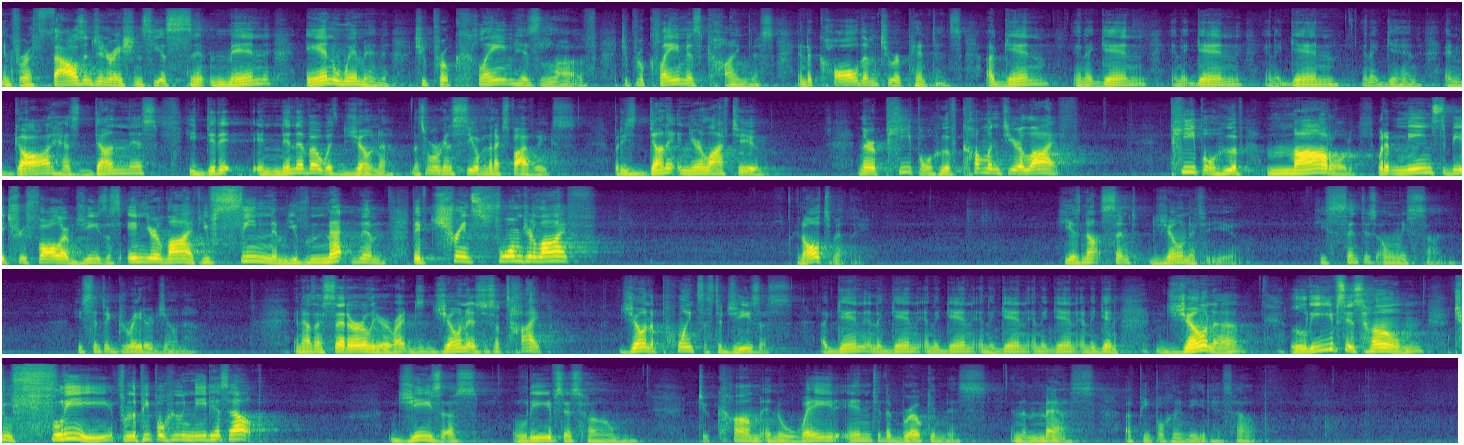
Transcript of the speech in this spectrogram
And for a thousand generations, he has sent men and women to proclaim his love, to proclaim his kindness, and to call them to repentance again and again and again and again and again. And God has done this. He did it in Nineveh with Jonah. That's what we're going to see over the next five weeks. But he's done it in your life too. And there are people who have come into your life, people who have modeled what it means to be a true follower of Jesus in your life. You've seen them, you've met them, they've transformed your life. And ultimately, He has not sent Jonah to you, He sent His only Son. He sent a greater Jonah. And as I said earlier, right, Jonah is just a type. Jonah points us to Jesus again and again and again and again and again and again. Jonah leaves his home to flee from the people who need his help. Jesus leaves his home to come and wade into the brokenness and the mess of people who need his help.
